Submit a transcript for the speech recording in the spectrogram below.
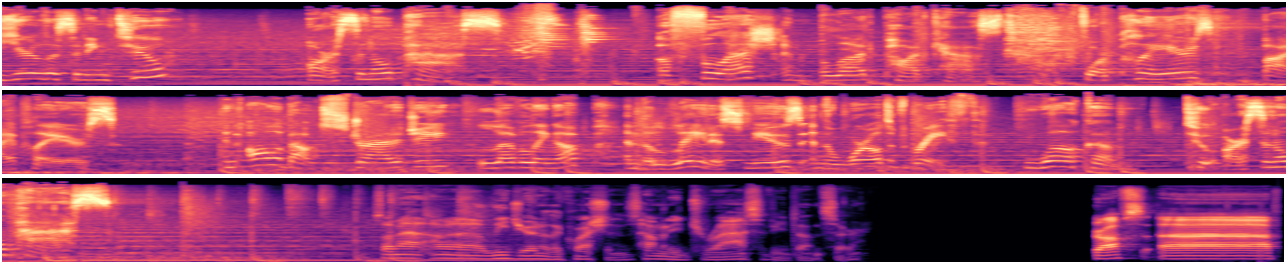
You're listening to Arsenal Pass, a flesh and blood podcast for players by players. And all about strategy, leveling up, and the latest news in the world of Wraith. Welcome to Arsenal Pass. So I'm gonna, I'm gonna lead you into the questions. How many drafts have you done, sir? Drafts? Uh,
